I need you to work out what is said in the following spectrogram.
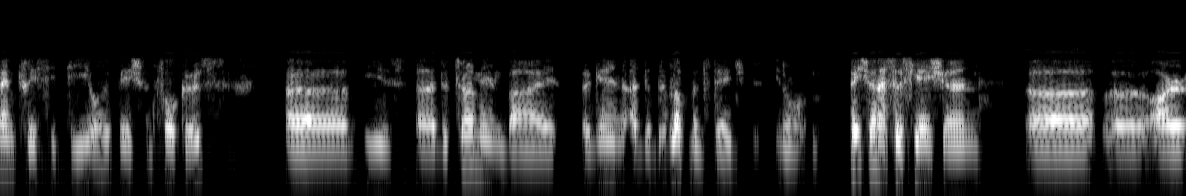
centricity or the patient focus uh, is uh, determined by again at the development stage. You know, patient association uh, are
